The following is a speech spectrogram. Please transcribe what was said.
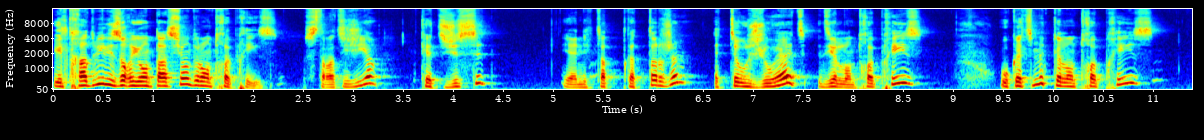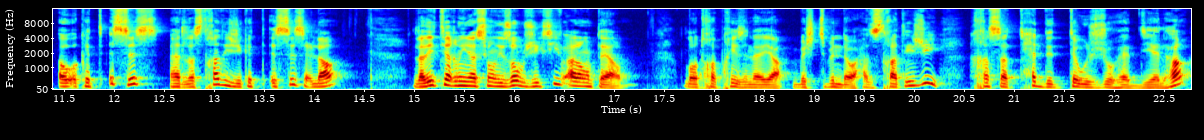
il traduit les orientations de l'entreprise استراتيجيه كتجسد يعني كترجم التوجهات ديال l'entreprise وكتمكن l'entreprise او كتاسس هاد لا استراتيجي كتاسس على لا ديتيرميناسيون دي زوبجيكتيف ا لون تيرم لونتربريز هنايا باش تبنى واحد الاستراتيجي خاصها تحدد التوجهات ديالها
